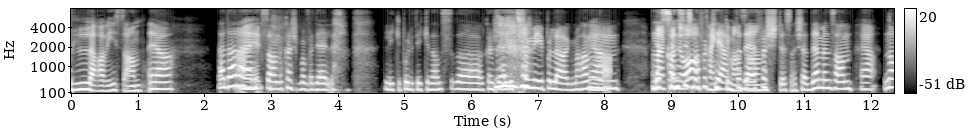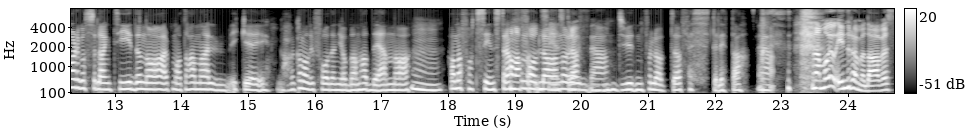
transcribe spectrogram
alle avisene. Ja. Nei, der er jeg litt sånn Kanskje bare fordi jeg liker politikken hans, så da kanskje jeg er litt for mye på lag med han. Ja. Men jeg jeg syns liksom han fortjente meg det sånn første som skjedde, men sånn ja. Nå har det gått så lang tid, og nå er på en måte han ikke Han kan aldri få den jobben han hadde igjen, og Mm, han har fått sin straff. Han har fått la sin straff, ja. Duden få lov til å feste litt, da. ja. Men jeg må jo innrømme, da, hvis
